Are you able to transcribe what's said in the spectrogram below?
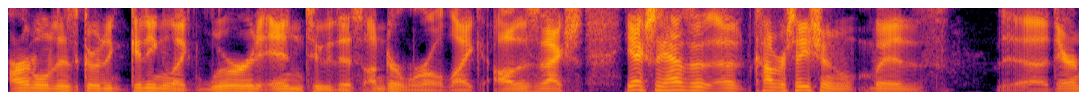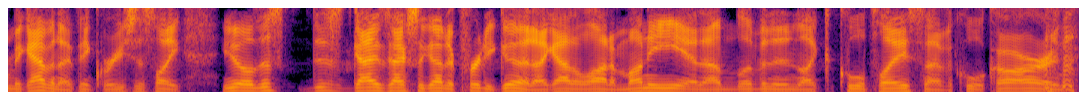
Arnold is getting, getting like lured into this underworld. Like, oh, this is actually he actually has a, a conversation with uh, Darren McGavin, I think, where he's just like, you know, this this guy's actually got it pretty good. I got a lot of money, and I'm living in like a cool place, and I have a cool car, and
